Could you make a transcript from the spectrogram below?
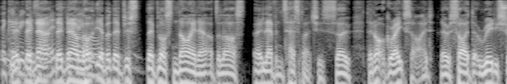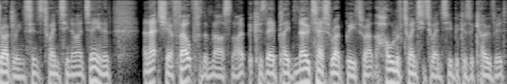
They could They- be a they've good now, side. They've now, Very lo- well. yeah, but they've just they've lost nine out of the last eleven Test matches. So they're not a great side. They're a side that are really struggling since 2019. And and actually, I felt for them last night because they played no Test rugby throughout the whole of 2020 because of COVID.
